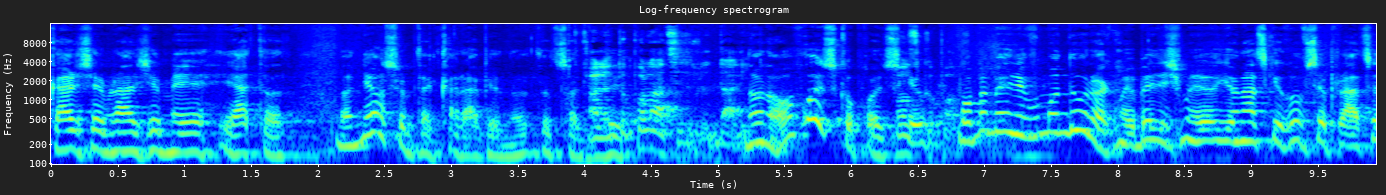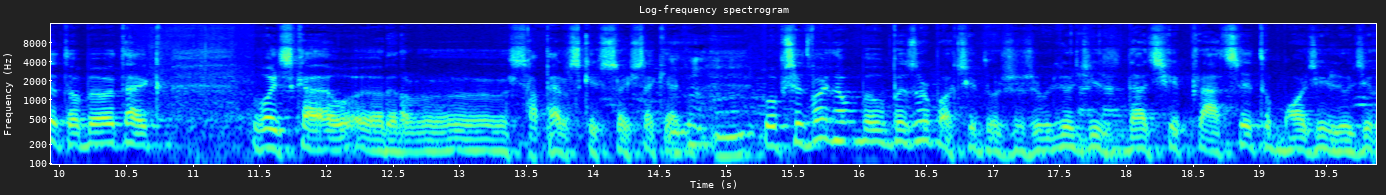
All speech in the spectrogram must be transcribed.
W każdym razie my, ja to, no niosłem ten karabin, no to co. Ale to Polacy dali. No, no, wojsko polskie. Wojsko polskie. Bo my byli w mundurach, my byliśmy junackie chłopcy pracy, to było tak wojska e, saperskie, czy coś takiego. Mhm, Bo przed wojną było bezrobocie duże, żeby ludzi Tak, dać się pracy, to młodzi ludzie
